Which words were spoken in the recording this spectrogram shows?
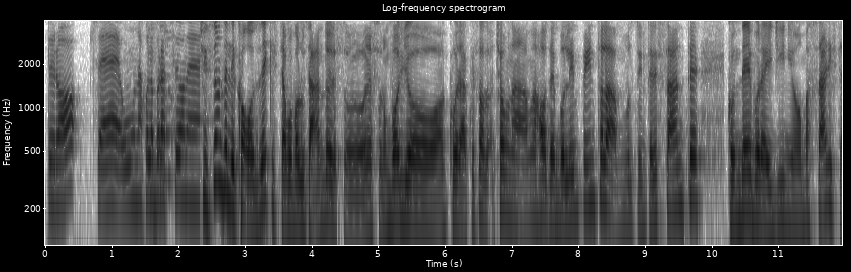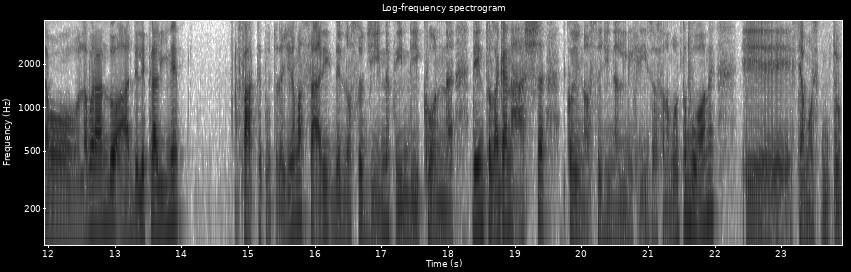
però c'è una collaborazione. Ci sono, delle cose che stiamo valutando, adesso, adesso non voglio ancora. C'è una, una, cosa che bolle in pentola molto interessante. Con Deborah e Ginio Massari stiamo lavorando a delle praline fatte appunto dai Gino Massari del nostro gin, quindi con dentro la ganache con il nostro gin all'elicriso, sono molto buone e stiamo appunto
